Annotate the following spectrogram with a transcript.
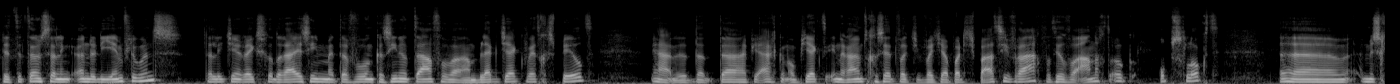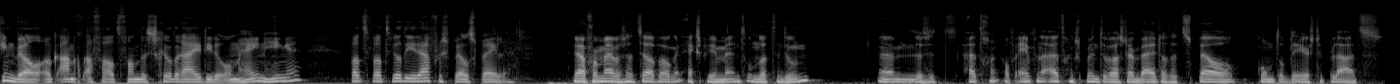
de tentoonstelling Under the Influence. Daar liet je een reeks schilderijen zien met daarvoor een casinotafel waaraan blackjack werd gespeeld. Ja, dat, daar heb je eigenlijk een object in de ruimte gezet wat, je, wat jouw participatie vraagt, wat heel veel aandacht ook opslokt. Uh, misschien wel ook aandacht afhaalt van de schilderijen die er omheen hingen. Wat, wat wilde je daar voor spel spelen? Ja, voor mij was dat zelf ook een experiment om dat te doen. Um, dus het uitgang, of een van de uitgangspunten was daarbij dat het spel komt op de eerste plaats.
